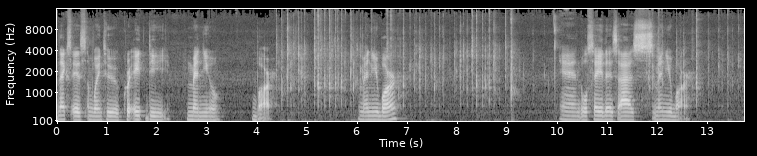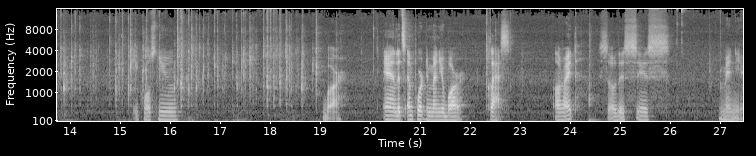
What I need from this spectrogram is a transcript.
next is I'm going to create the menu bar menu bar. And we'll say this as menu bar equals new bar. And let's import the menu bar class. Alright so this is menu.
